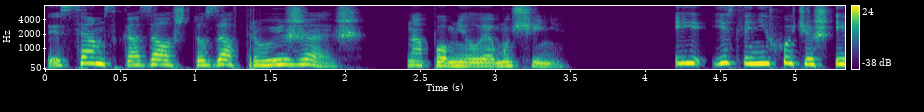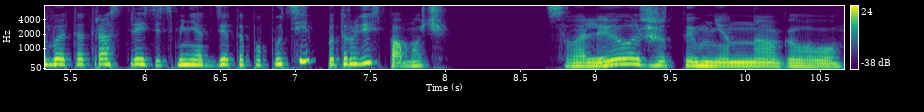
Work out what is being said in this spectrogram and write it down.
«Ты сам сказал, что завтра уезжаешь», — напомнила я мужчине. «И если не хочешь и в этот раз встретить меня где-то по пути, потрудись помочь». «Свалилась же ты мне на голову»,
